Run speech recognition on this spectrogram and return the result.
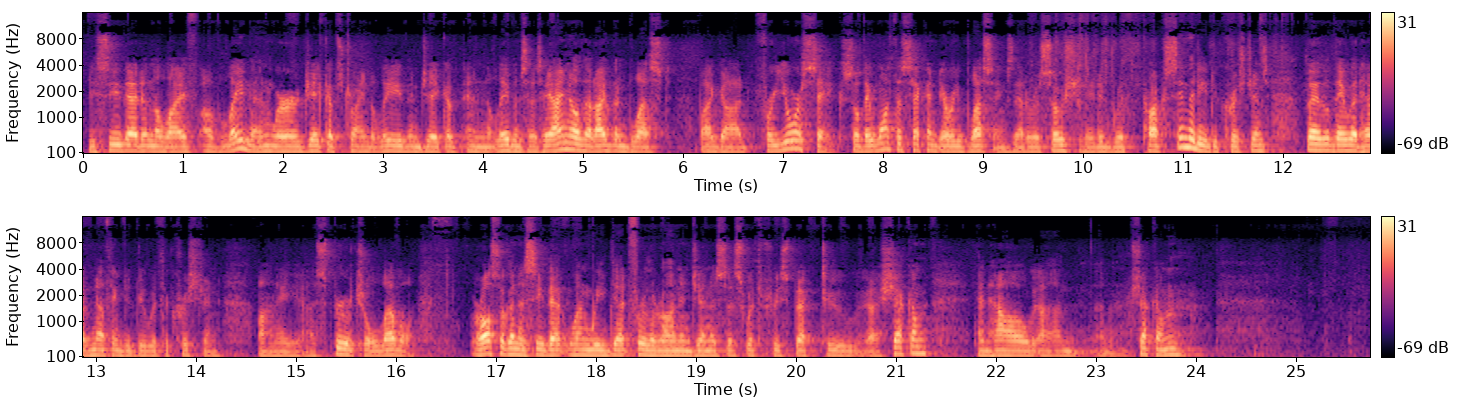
You see that in the life of Laban, where Jacob's trying to leave, and Jacob and Laban says, Hey, I know that I've been blessed by God for your sake. So they want the secondary blessings that are associated with proximity to Christians, though they would have nothing to do with the Christian on a uh, spiritual level. We're also going to see that when we get further on in Genesis with respect to uh, Shechem and how um, um, Shechem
